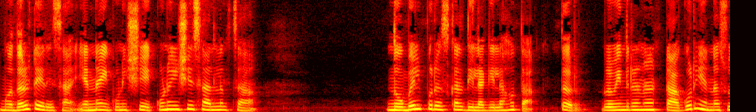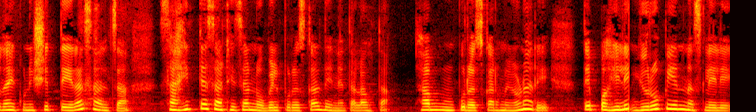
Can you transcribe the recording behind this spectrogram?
मदर टेरेसा यांना एकोणीसशे एकोणऐंशी सालचा नोबेल पुरस्कार दिला गेला होता. तर रवींद्रनाथ टागोर यांनासुद्धा एकोणीसशे तेरा सालचा साहित्यासाठीचा नोबेल पुरस्कार देण्यात आला होता. हा पुरस्कार मिळवणारे ते पहिले युरोपियन नसलेले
